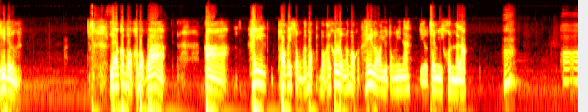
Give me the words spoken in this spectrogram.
ที่เดิม แล้วก็บอกเขาบอกว่า อ่า ให้พอไปส่งแล้วบอกบอกให้เขาลงแล้วบอกให้รออยู่ตรงนี้นะ เดี๋ยวจะมีคนมารับอ๋ออ๋ออ๋อ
